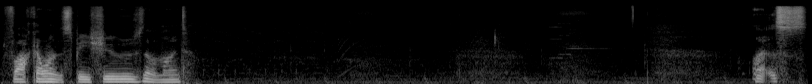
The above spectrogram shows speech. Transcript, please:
Fuck, I wanted the speed shoes. Never mind. Let's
